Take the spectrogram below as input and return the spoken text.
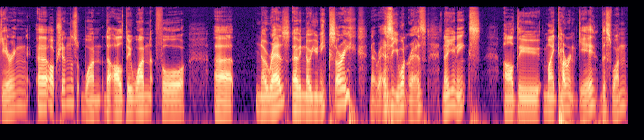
gearing uh, options. One that I'll do one for uh, no res. I mean no unique. Sorry, no res. You want res? No uniques I'll do my current gear, this one,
